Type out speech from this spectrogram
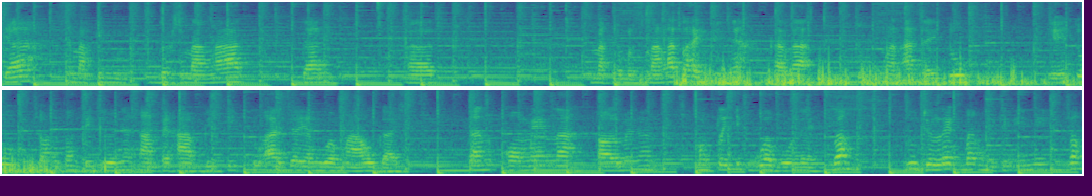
ya semakin bersemangat dan eh, semakin bersemangat lah intinya. Karena dukungan anda itu yaitu tonton videonya sampai habis. Itu aja yang gua mau guys. Dan komen lah kalau memang mengkritik gua boleh. Bang lu jelek bang bikin ini. Bang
